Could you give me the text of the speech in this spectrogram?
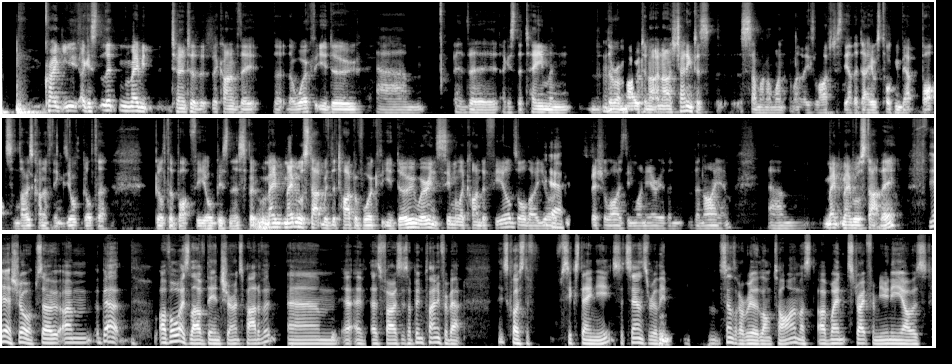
Craig, you, I guess let maybe turn to the, the kind of the, the, the work that you do. Um, the I guess the team and the mm-hmm. remote. And I, and I was chatting to someone on one one of these lives just the other day who was talking about bots and those kind of things. You've built a built a bot for your business, but maybe maybe we'll start with the type of work that you do. We're in similar kind of fields, although you're yeah. specialized in one area than than I am. Um, maybe maybe we'll start there. Yeah, sure. So um, about I've always loved the insurance part of it. Um, as far as this, I've been planning for about it's close to 16 years. It sounds really sounds like a really long time. I, I went straight from uni. I was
